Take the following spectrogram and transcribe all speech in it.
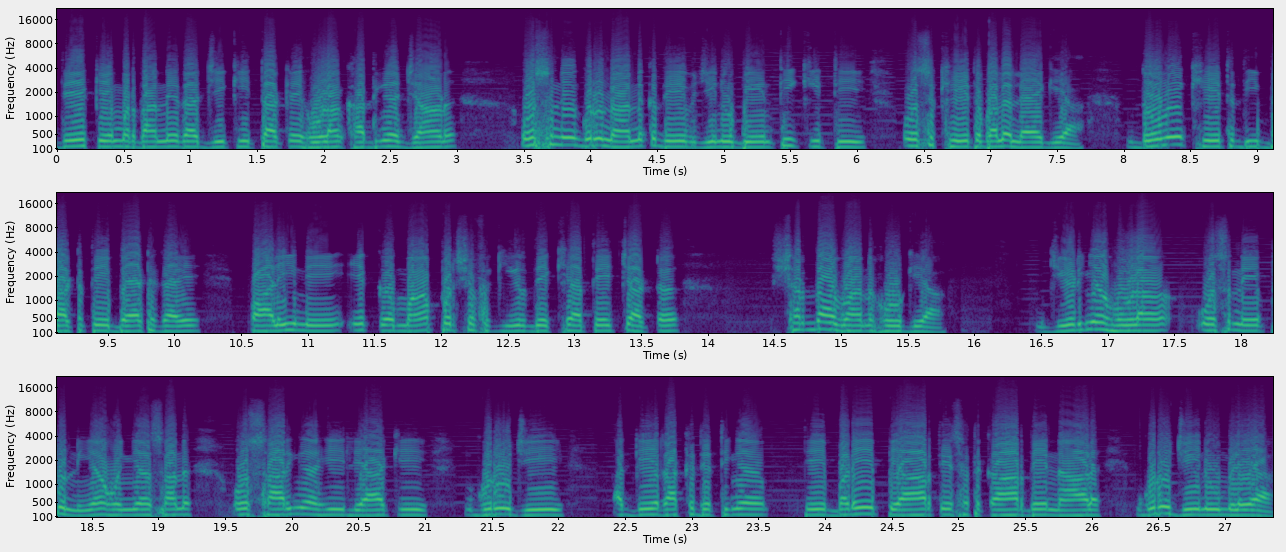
ਦੇਖ ਕੇ ਮਰਦਾਨੇ ਦਾ ਜੀ ਕੀਤਾ ਕਿ ਹੋਲਾਂ ਖਾਧੀਆਂ ਜਾਣ ਉਸ ਨੇ ਗੁਰੂ ਨਾਨਕ ਦੇਵ ਜੀ ਨੂੰ ਬੇਨਤੀ ਕੀਤੀ, ਉਸ ਖੇਤ ਵੱਲ ਲੈ ਗਿਆ। ਦੋਵੇਂ ਖੇਤ ਦੀ ਵੱਟ ਤੇ ਬੈਠ ਗਏ। ਪਾਲੀ ਨੇ ਇੱਕ ਮਹਾਂਪੁਰਸ਼ ਫਕੀਰ ਦੇਖਿਆ ਤੇ ਝਟ ਸ਼ਰਧਾਵਾਨ ਹੋ ਗਿਆ। ਜਿਹੜੀਆਂ ਹੋਲਾਂ ਉਸ ਨੇ ਭੁੰਨੀਆਂ ਹੋਈਆਂ ਸਨ, ਉਹ ਸਾਰੀਆਂ ਹੀ ਲਿਆ ਕੇ ਗੁਰੂ ਜੀ ਅੱਗੇ ਰੱਖ ਦਿੱਤੀਆਂ ਤੇ ਬੜੇ ਪਿਆਰ ਤੇ ਸਤਿਕਾਰ ਦੇ ਨਾਲ ਗੁਰੂ ਜੀ ਨੂੰ ਮਿਲਿਆ।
